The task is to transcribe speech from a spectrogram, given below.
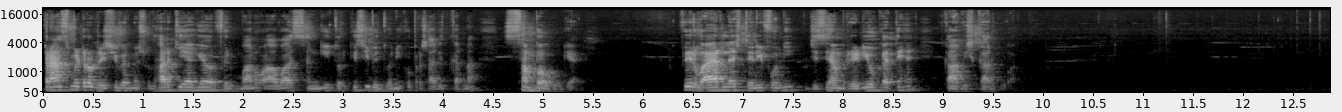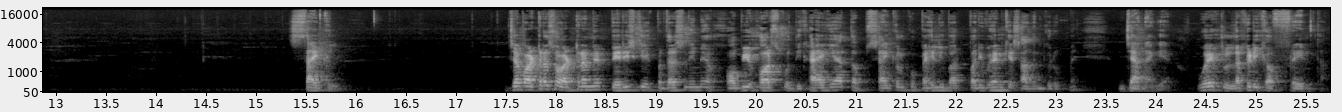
ट्रांसमीटर और रिसीवर में सुधार किया गया और फिर मानव आवाज़, संगीत और किसी भी ध्वनि को प्रसारित करना संभव हो गया। फिर वायरलेस टेलीफोनी, जिसे हम रेडियो कहते हैं, का आविष्कार हुआ। साइकिल। जब 1818 में पेरिस की एक प्रदर्शनी में हॉबी हॉर्स को दिखाया गया, तब साइकिल को पहली बार परिवहन के साधन के रूप में जाना गया। वो एक लकड़ी का फ्रेम था,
